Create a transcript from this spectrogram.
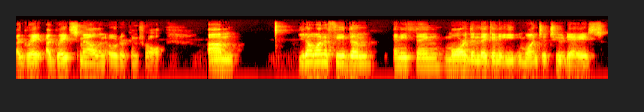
a great, a great smell and odor control. Um, you don't want to feed them anything more than they're going to eat in one to two days,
